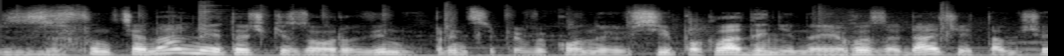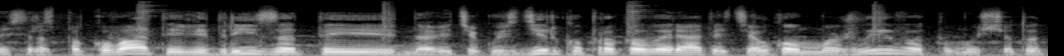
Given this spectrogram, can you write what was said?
з функціональної точки зору він, в принципі, виконує всі покладені на його задачі. Там щось розпакувати, відрізати, навіть якусь дірку проковиряти. Цілком можливо, тому що тут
